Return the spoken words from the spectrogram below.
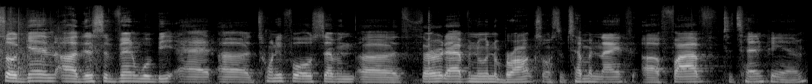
So again, uh, this event will be at uh, 2407 uh, 3rd Avenue in the Bronx on September 9th, uh, 5 to 10 p.m.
